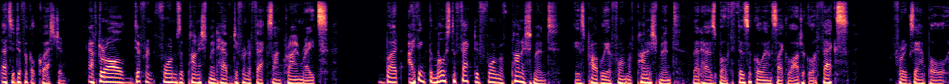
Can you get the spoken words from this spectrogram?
that's a difficult question. After all, different forms of punishment have different effects on crime rates. But I think the most effective form of punishment is probably a form of punishment that has both physical and psychological effects for example,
